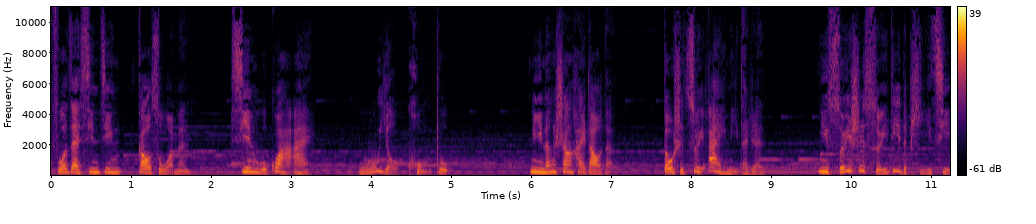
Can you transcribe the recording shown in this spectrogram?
佛在心经告诉我们：心无挂碍，无有恐怖。你能伤害到的，都是最爱你的人。你随时随地的脾气，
